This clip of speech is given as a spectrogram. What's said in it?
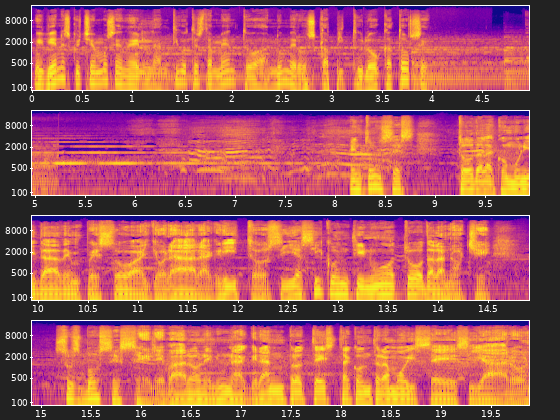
Muy bien, escuchemos en el Antiguo Testamento a Números capítulo 14. Entonces toda la comunidad empezó a llorar a gritos y así continuó toda la noche. Sus voces se elevaron en una gran protesta contra Moisés y Aarón.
